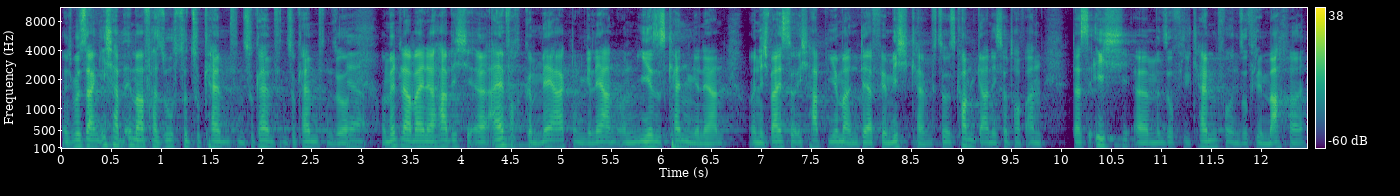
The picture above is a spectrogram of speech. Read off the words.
Und ich muss sagen, ich habe immer versucht, so zu kämpfen, zu kämpfen, zu kämpfen. So. Ja. Und mittlerweile habe ich äh, einfach gemerkt und gelernt und Jesus kennengelernt. Und ich weiß so, ich habe jemanden, der für mich kämpft. So, es kommt gar nicht so darauf an, dass ich ähm, so viel kämpfe und so viel mache.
